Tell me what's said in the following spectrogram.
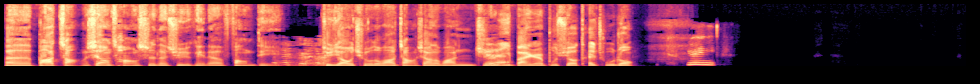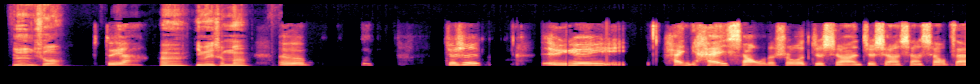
呃，把长相尝试的去给他放低，就要求的话，长相的话，你只是一般人，不需要太出众。因为嗯，你说，对呀、嗯，因为什么？呃，就是呃，因为还还小的时候就喜欢就喜欢像肖战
